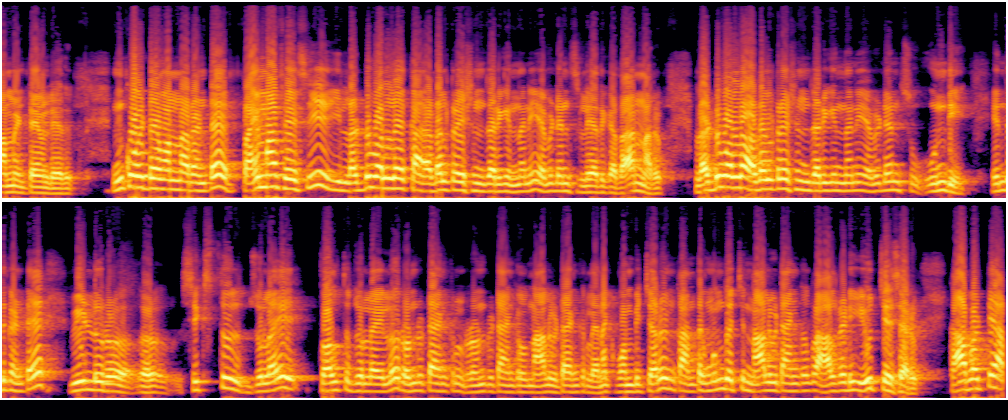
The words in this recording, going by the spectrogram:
కామెంట్ ఏం లేదు. ఇంకోటి ఏమన్నారంటే ప్రైమా ఫేసి ఈ లడ్డు వల్లే అడల్ట్రేషన్ జరిగిందని ఎవిడెన్స్ లేదు కదా అన్నారు. లడ్డు వల్ల అడల్ట్రేషన్ జరిగిందని ఎవిడెన్స్ ఉంది. ఎందుకంటే వీళ్ళు సిక్స్త్ జూలై ట్వెల్త్ జూలైలో రెండు ట్యాంకులు రెండు ట్యాంకులు నాలుగు ట్యాంకులు వెనక్కి పంపించారు. ఇంకా అంతకుముందు వచ్చి నాలుగు ట్యాంకులు ఆల్రెడీ యూజ్ చేశారు. కాబట్టి ఆ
